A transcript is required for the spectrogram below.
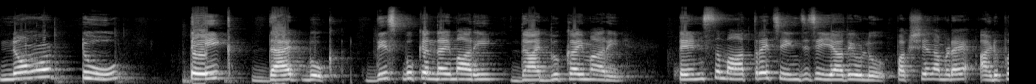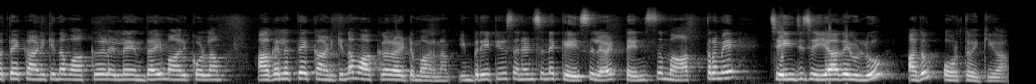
not to take that book this book എന്തായി മാറി? ദാറ്റ് ബുക്കായി മാറി. ടെൻസ് മാത്രമേ ചേഞ്ച് ചെയ്യാതെ ഉള്ളൂ പക്ഷേ നമ്മുടെ അടുപ്പത്തെ കാണിക്കുന്ന വാക്കുകളെല്ലാം എന്തായി മാറിക്കൊള്ളാം? അകലത്തെ കാണിക്കുന്ന വാക്കുകളായിട്ട് മാറണം. ഇമ്പറേറ്റീവ് സെനൻസിന്റെ കേസിൽ ടെൻസ് മാത്രമേ ചേഞ്ച് ചെയ്യാതെയുള്ളൂ. അതും ഓർത്തു വയ്ക്കുക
